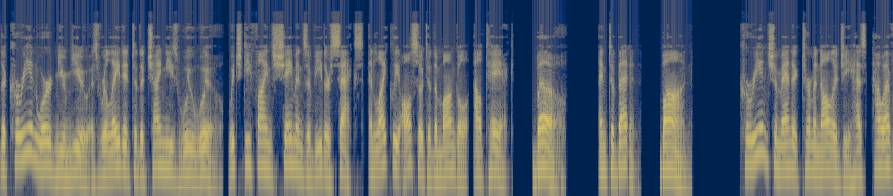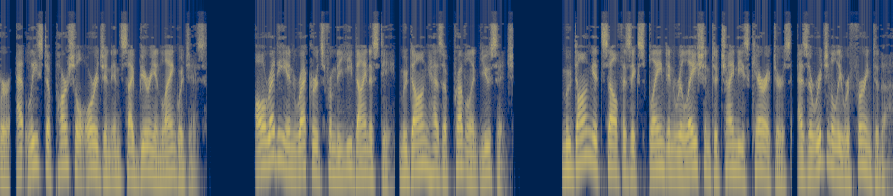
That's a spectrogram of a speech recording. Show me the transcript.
The Korean word mu mu is related to the Chinese wu wu, which defines shamans of either sex, and likely also to the Mongol, Altaic bo, and Tibetan bon. Korean shamanic terminology has, however, at least a partial origin in Siberian languages. Already in records from the Yi dynasty, Mudong has a prevalent usage. Mudong itself is explained in relation to Chinese characters, as originally referring to the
